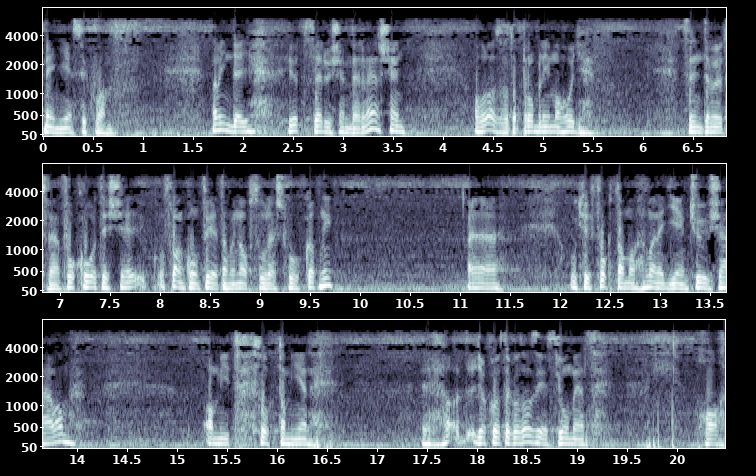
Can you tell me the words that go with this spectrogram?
mennyi eszük van. Na mindegy, jött az erős ember verseny, ahol az volt a probléma, hogy szerintem 50 fok volt, és frankon féltem, hogy napszúrást fogok kapni. Úgyhogy fogtam, van egy ilyen csős állam, amit szoktam ilyen, gyakorlatilag az azért jó, mert ha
